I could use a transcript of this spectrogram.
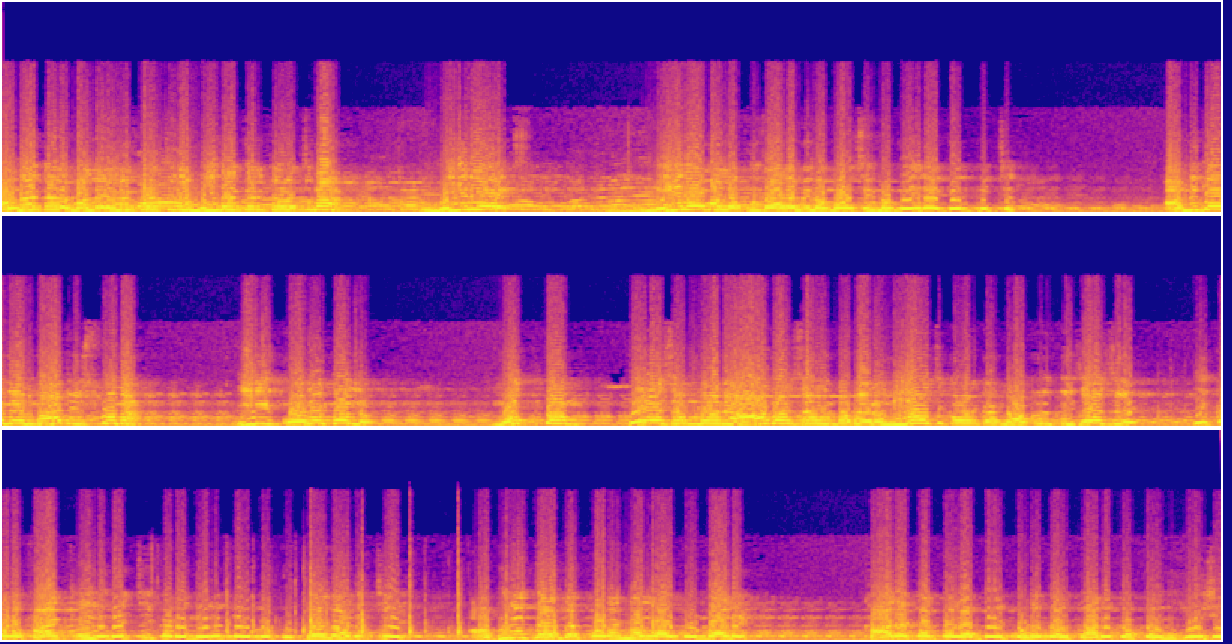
అవునా కదా మళ్ళీ వెనక్కి వచ్చినా మీ దగ్గరికి వచ్చినా? మీరే మీరే మళ్ళీ కుదాల మీద మోసిండు మీరే గెలిపించారు. అందుకే నేను మాట ఇస్తున్నా. ఈ కొడంగల్ మొత్తం దేశంలోనే ఆదర్శవంతమైన నియోజకవర్గంగా అభివృద్ధి చేసి ఇక్కడ ఫ్యాక్టరీలు తెచ్చి ఇక్కడ నిరుద్యోగులకు ఉద్యోగాలు ఇచ్చి అభివృద్ధి అంటే కొడంగల్ లాగా ఉండాలి. కార్యకర్తలు అంటే కొడంగల్ కార్యకర్తలను చూసి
